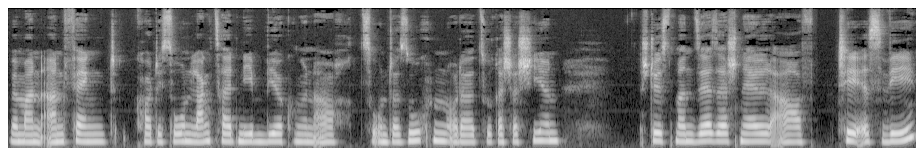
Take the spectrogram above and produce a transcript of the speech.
Wenn man anfängt, Cortison Langzeitnebenwirkungen auch zu untersuchen oder zu recherchieren, stößt man sehr, sehr schnell auf TSW.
